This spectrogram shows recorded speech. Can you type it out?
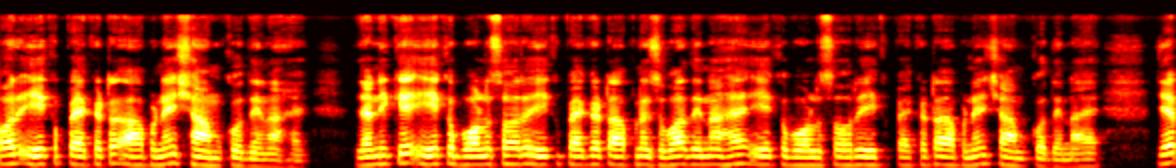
और एक पैकेट आपने शाम को देना है। यानी कि एक बॉल्स और एक पैकेट आपने सुबह देना है, एक बॉल्स और एक पैकेट आपने शाम को देना है। ये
